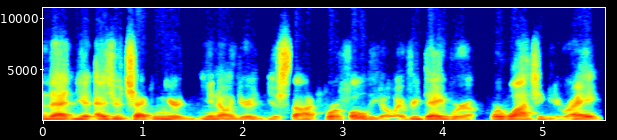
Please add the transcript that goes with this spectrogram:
and that you, as you're checking your, you know, your your stock portfolio every day, we're we're watching it, right?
